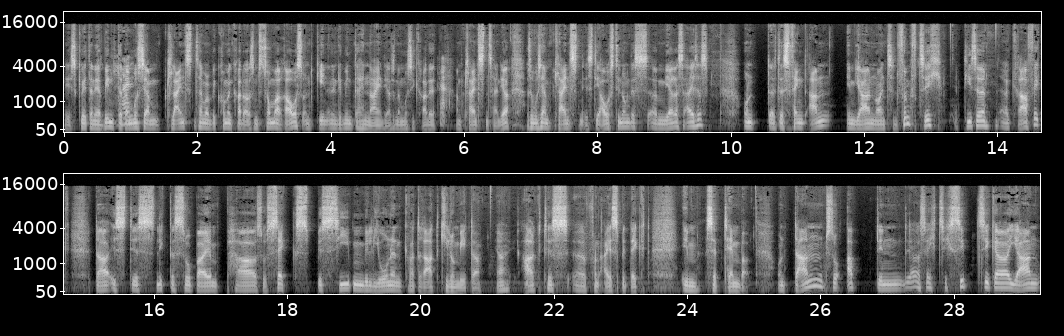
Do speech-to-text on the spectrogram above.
Nee, es geht dann ja Winter, da muss ja am kleinsten sein, weil wir kommen gerade aus dem Sommer raus und gehen in den Winter hinein. Ja, also da muss sie gerade ja. am kleinsten sein, ja. Also wo sie am kleinsten ist, die Ausdehnung des äh, Meereseises. Und äh, das fängt an im Jahr 1950, diese äh, Grafik, da ist das, liegt das so bei ein paar, so sechs bis sieben Millionen Quadratkilometer. Ja, Arktis äh, von Eis bedeckt im September. Und dann so ab den ja, 60, 70er Jahren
